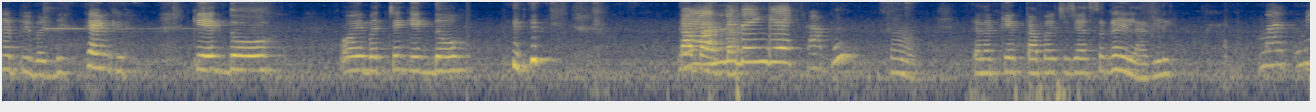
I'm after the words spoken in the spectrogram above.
happy birthday thank you cake दो ओए बच्चे केक दो कापा हमने आता. देंगे कापू हं. त्याला केक कापायची जास्त घाई लागली मा- मी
